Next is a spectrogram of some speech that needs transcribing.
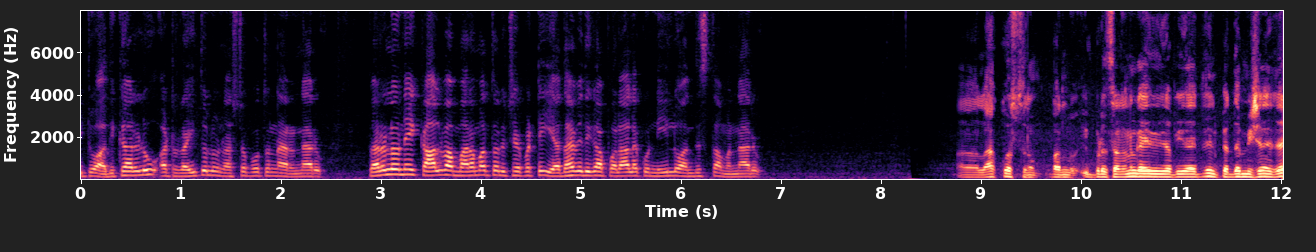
ఇటు అధికారులు అటు రైతులు నష్టపోతున్నారన్నారు. త్వరలోనే కాల్వ మరమ్మతులు చేపట్టి యథావిధిగా పొలాలకు నీళ్ళు అందిస్తామన్నారు. లాక్కొస్తున్నాం పనులు. ఇప్పుడు సడన్గా ఇది అయితే పెద్ద మిషన్ అయితే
